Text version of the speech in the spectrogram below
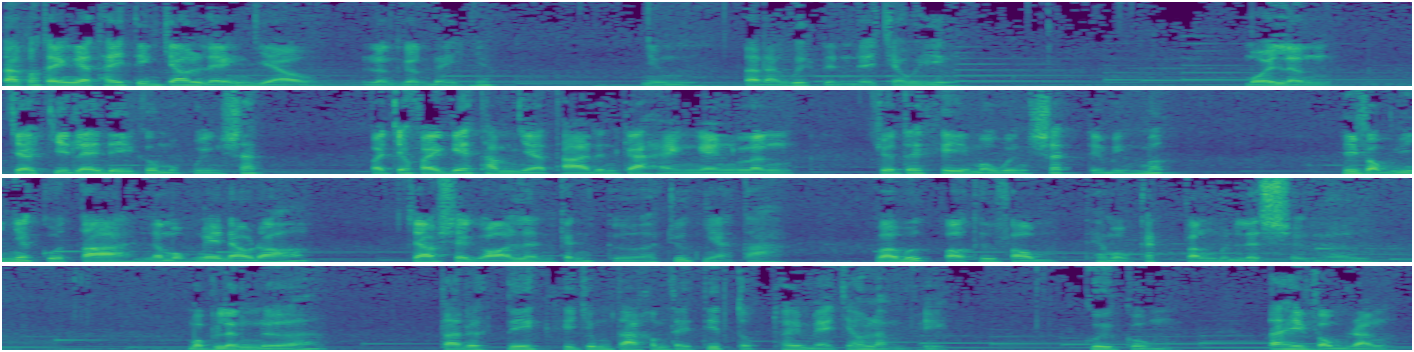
Ta có thể nghe thấy tiếng cháu lẻn vào lần gần đây nhất, nhưng ta đã quyết định để cháu yên. Mỗi lần, cháu chỉ lấy đi có một quyển sách, và cháu phải ghé thăm nhà ta đến cả hàng ngàn lần cho tới khi một quyển sách đều biến mất. Hy vọng duy nhất của ta là một ngày nào đó, cháu sẽ gõ lên cánh cửa trước nhà ta và bước vào thư phòng theo một cách văn minh lịch sự hơn. Một lần nữa, ta rất tiếc khi chúng ta không thể tiếp tục thuê mẹ cháu làm việc. Cuối cùng, ta hy vọng rằng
